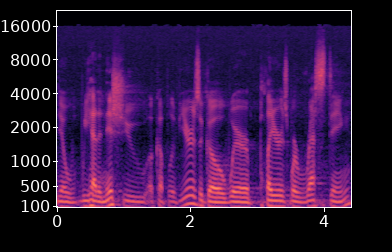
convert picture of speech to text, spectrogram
you know, we had an issue a couple of years ago where players were resting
